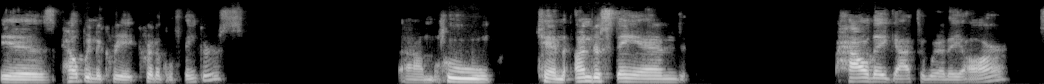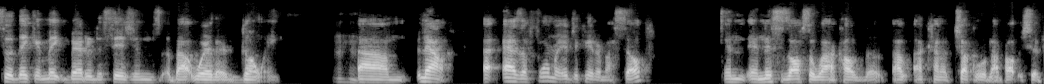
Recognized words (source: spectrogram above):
is helping to create critical thinkers um, who can understand how they got to where they are so they can make better decisions about where they're going. Mm-hmm. Um, now, as a former educator myself, and, and this is also why I called the, I, I kind of chuckled, I probably shouldn't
